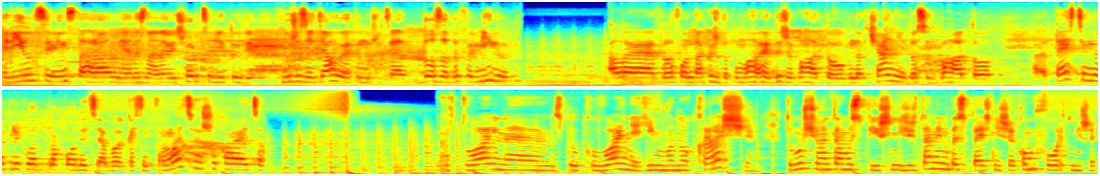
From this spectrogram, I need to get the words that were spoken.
рілси в інстаграмі, я не знаю, навіть шорти в Ютубі дуже затягує, тому що це доза дофаміну. Але телефон також допомагає дуже багато в навчанні, досить багато тестів, наприклад, проходиться або якась інформація шукається. Віртуальне спілкування їм воно краще, тому що вони там успішніші, там їм безпечніше, комфортніше.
